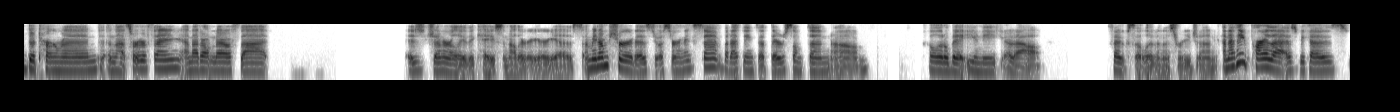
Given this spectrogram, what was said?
determined and that sort of thing. And I don't know if that is generally the case in other areas. I mean, I'm sure it is to a certain extent, but I think that there's something um, a little bit unique about folks that live in this region. And I think part of that is because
